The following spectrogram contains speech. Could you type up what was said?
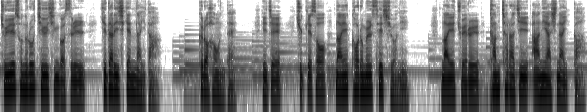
주의 손으로 지으신 것을 기다리시겠나이다. 그러하온데 이제 주께서 나의 걸음을 세시오니 나의 죄를 감찰하지 아니하시나이까.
